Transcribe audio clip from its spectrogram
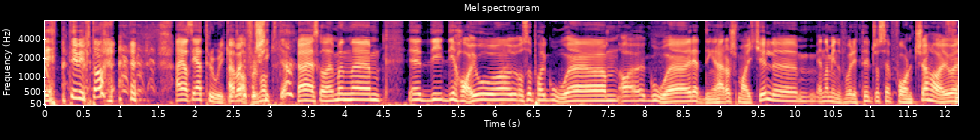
rett i vifta. Nei, altså, jeg tror ikke Jeg er veldig forsiktig, jeg. Ja, jeg skal det. Men uh, de, de har jo også et par gode, uh, gode redninger her av Schmeichel. Uh, en av mine favoritter, Josef Fornche, har jo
